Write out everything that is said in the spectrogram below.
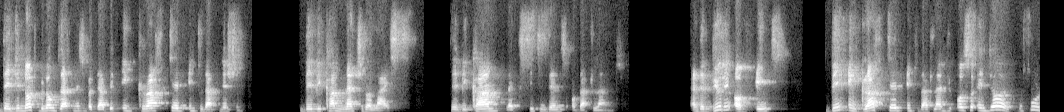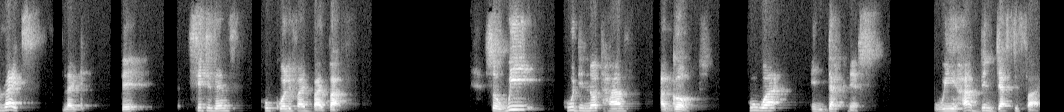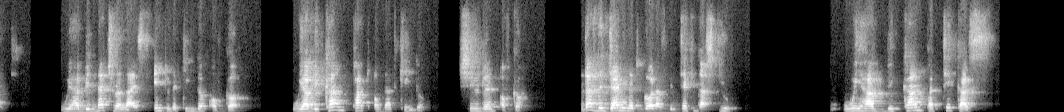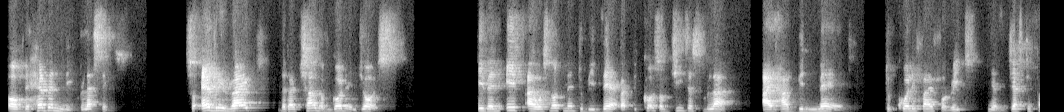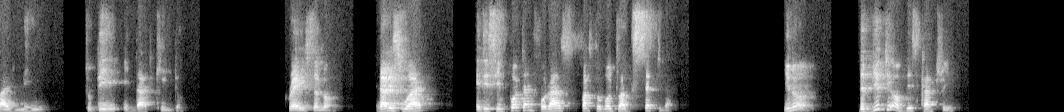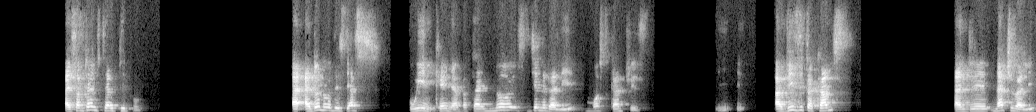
They did not belong to that nation, but they have been engrafted into that nation. They become naturalized. They become like citizens of that land. And the beauty of it being engrafted into that land, you also enjoy the full rights like the citizens who qualified by birth. So we who did not have a God, who were in darkness, we have been justified. We have been naturalized into the kingdom of God. We have become part of that kingdom, children of God. That's the journey that God has been taking us through we have become partakers of the heavenly blessings. So every right that a child of God enjoys, even if I was not meant to be there, but because of Jesus' blood, I have been made to qualify for it. He has justified me to be in that kingdom. Praise the Lord. That is why it is important for us, first of all, to accept that. You know, the beauty of this country, I sometimes tell people, I, I don't know this just we in Kenya, but I know it's generally most countries. A visitor comes, and uh, naturally,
